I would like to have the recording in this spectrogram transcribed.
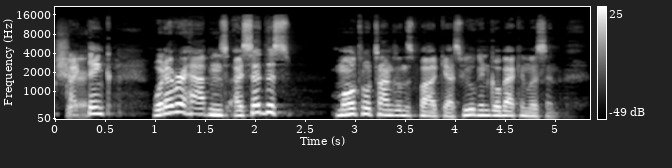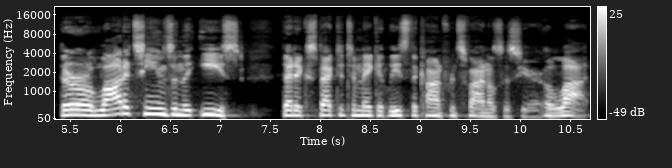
sure. I think whatever happens, I said this multiple times on this podcast. People can go back and listen. There are a lot of teams in the East that expected to make at least the conference finals this year. A lot.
